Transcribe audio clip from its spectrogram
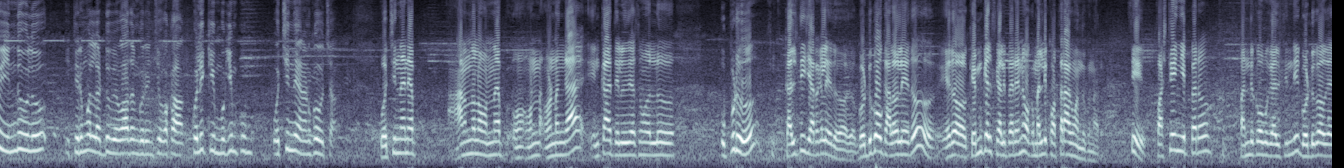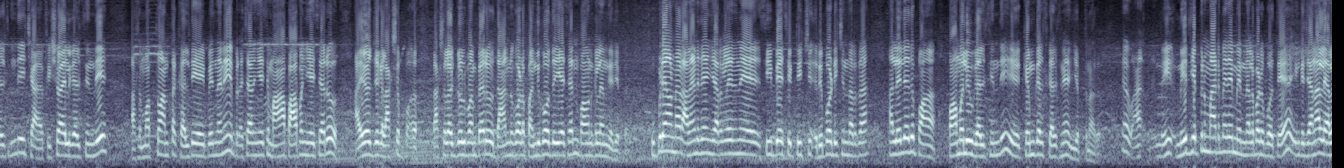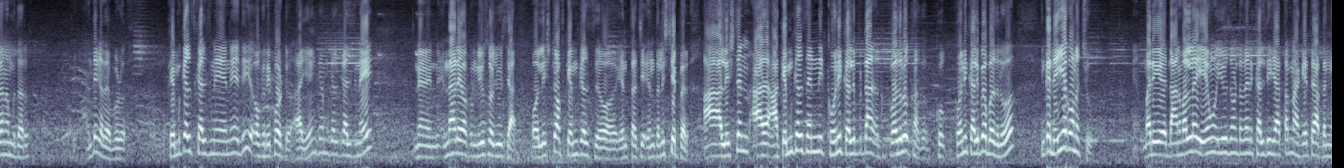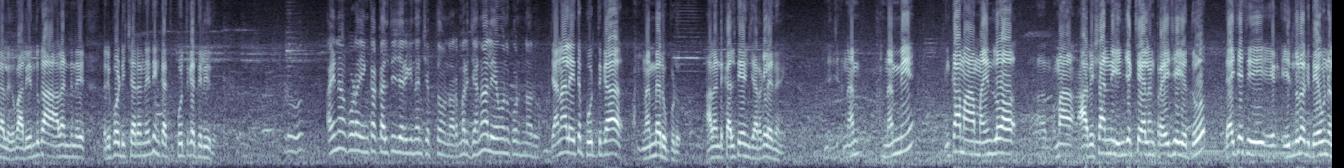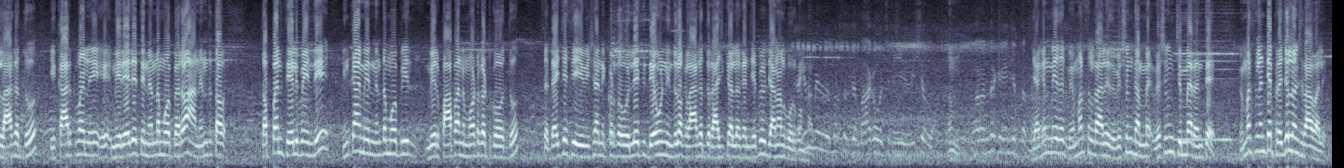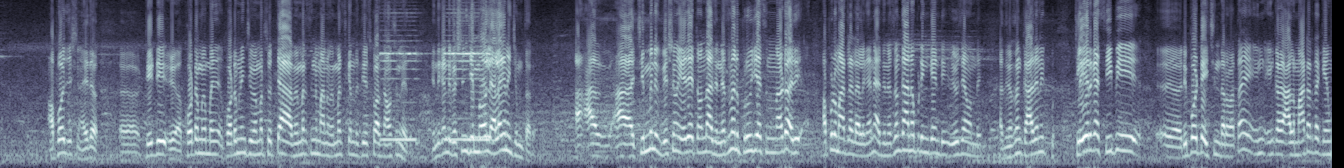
ఇప్పుడు హిందువులు ఈ తిరుమల లడ్డు వివాదం గురించి ఒక కొలిక్కి ముగింపు వచ్చింది అని అనుకోవచ్చా? వచ్చిందనే ఆనందంలో ఉన్న ఉండగా ఇంకా తెలుగుదేశం వాళ్ళు ఇప్పుడు కల్తీ జరగలేదు. గొడ్డుకో కలవలేదు. ఏదో కెమికల్స్ కలిపారని ఒక మళ్ళీ కొత్త రాగం అందుకున్నారు. ఫస్ట్ ఏం చెప్పారు? పందికోపు కలిసింది గొడ్డుకోవ కలిసింది ఫిష్ ఆయిల్ కలిసింది. అసలు మొత్తం అంతా కల్తీ అయిపోయిందని ప్రచారం చేసి మహా పాపం చేశారు. అయోధ్యకి లక్ష లక్ష లడ్డూలు పంపారు. దాన్ని కూడా పందికోత చేశారని పవన్ కళ్యాణ్ గారు చెప్పారు. ఇప్పుడేమన్నారు అలాంటిది ఏం జరగలేదని సిబిఎస్ ఇచ్చి రిపోర్ట్ ఇచ్చిన తర్వాత వాళ్ళు లేదు పా పామలివ్ కలిసింది కెమికల్స్ కలిసినాయి అని చెప్తున్నారు. మీరు చెప్పిన మాట మీదే మీరు నిలబడిపోతే ఇంకా జనాలు ఎలా నమ్ముతారు? అంతే కదా ఇప్పుడు కెమికల్స్ కలిసినాయి అనేది ఒక రిపోర్ట్. ఆ ఏం కెమికల్స్ కలిసినాయి? నేను ఇందాడే ఒక న్యూస్లో చూసా ఓ లిస్ట్ ఆఫ్ కెమికల్స్ ఎంత ఎంత లిస్ట్ చెప్పారు. ఆ లిస్ట్ ఆ- కెమికల్స్ అన్ని కొని కలిపట బదులు కొని కలిపే బదులు ఇంకా నెయ్యి కొనొచ్చు. మరి దానివల్ల ఏం యూజ్ ఉంటుందని కల్తీ చేస్తారో నాకైతే అర్థం కాలేదు. వాళ్ళు ఎందుకు అలాంటి రిపోర్ట్ ఇచ్చారనేది ఇంకా పూర్తిగా తెలియదు ఇప్పుడు అయినా కూడా ఇంకా కల్తీ జరిగిందని చెప్తూ ఉన్నారు. మరి జనాలు ఏమనుకుంటున్నారు? జనాలు అయితే పూర్తిగా నమ్మారు ఇప్పుడు. అలాంటి కల్తీ ఏం జరగలేదని. నమ్- నమ్మి ఇంకా మా మైండ్లో మా ఆ విషయాన్ని ఇంజెక్ట్ చేయాలని ట్రై చేయొద్దు. దయచేసి ఇందులోకి దేవుణ్ణి లాగద్దు. ఈ కార్యక్రమాన్ని మీరు ఏదైతే నింద మోపారో ఆ నింద తప్పని తేలిపోయింది. ఇంకా మీరు నింద మోపి మీరు పాపాన్ని మూటగట్టుకోవద్దు. సో దయచేసి ఈ విషయాన్ని ఇక్కడతో వదిలేసి దేవుణ్ణి ఇందులోకి లాగద్దు రాజకీయాల్లోకి అని చెప్పి జనాలు కోరుకుంటున్నారు. జగన్ మీద విమర్శలు రాలేదు. విషం కమ్మే విషం చిమ్మారు అంతే విమర్శలు అంటే ప్రజల్లోంచి రావాలి. అపోజిషన్ ఏదో టీడీ కూటమి కూటమి నుంచి విమర్శ వస్తే ఆ విమర్శని మనం విమర్శ కింద తీసుకోవాల్సిన అవసరం లేదు. ఎందుకంటే విషం చిమ్మే వాళ్ళు ఎలాగనే చిమ్ముతారు. ఆ చిమ్మిన విషయం ఏదైతే ఉందో అది నిజమని ప్రూవ్ చేసి ఉన్నాడు అది అప్పుడు మాట్లాడాలి కానీ అది నిజం కానప్పుడు ఇంకేంటి యూజ్ ఏముంది అది నిజం కాదని క్లియర్గా సిపి రిపోర్టే ఇచ్చిన తర్వాత ఇంకా వాళ్ళు మాట్లాడతాక ఏం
